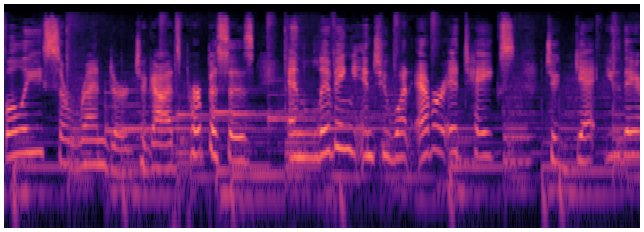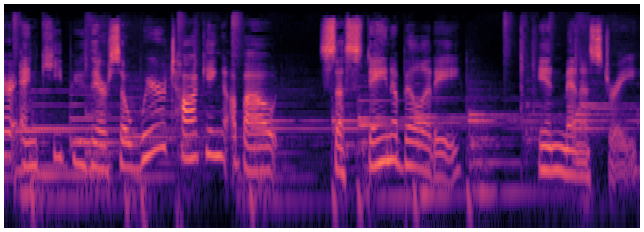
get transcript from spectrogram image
fully surrendered to God's purposes and living into whatever it takes to get you there and keep you there. So, we're talking about sustainability in ministry.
